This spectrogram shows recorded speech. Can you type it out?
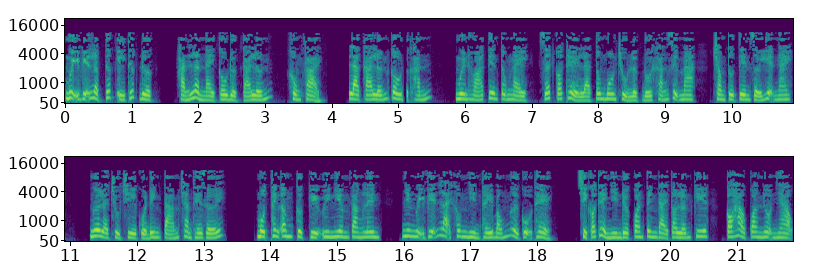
Ngụy viễn lập tức ý thức được, hắn lần này câu được cá lớn, không phải là cá lớn câu được hắn. Nguyên hóa tiên tông này rất có thể là tông môn chủ lực đối kháng dị ma trong tu tiên giới hiện nay ngươi là chủ trì của đinh tám trăm thế giới. Một thanh âm cực kỳ uy nghiêm vang lên, nhưng ngụy viễn lại không nhìn thấy bóng người cụ thể. Chỉ có thể nhìn được quan tinh đài to lớn kia, có hào quang nhộn nhạo.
